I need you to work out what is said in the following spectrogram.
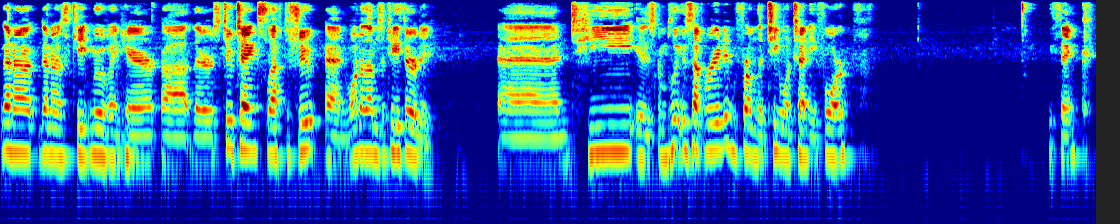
gonna gonna keep moving here. Uh, there's two tanks left to shoot, and one of them's a T-30. And he is completely separated from the T-110E4. We think.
